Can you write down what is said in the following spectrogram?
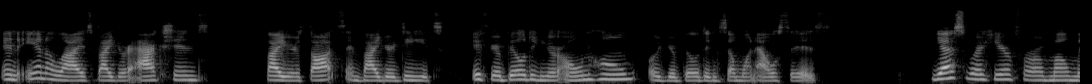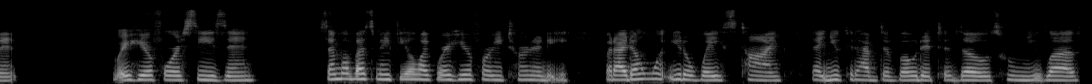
and analyze by your actions, by your thoughts, and by your deeds if you're building your own home or you're building someone else's. Yes, we're here for a moment. We're here for a season. Some of us may feel like we're here for eternity, but I don't want you to waste time that you could have devoted to those whom you love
